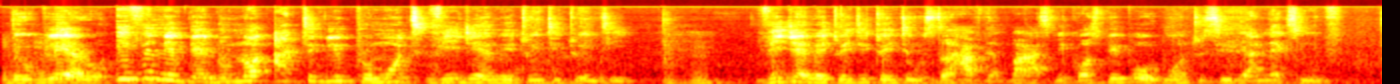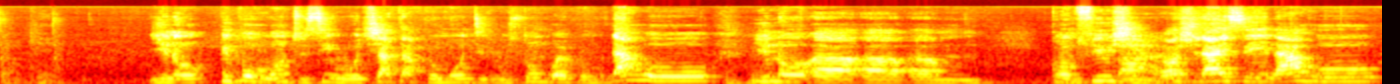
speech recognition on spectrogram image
They will play a role, even if they do not actively promote VGMA 2020. Mhm. VGMA 2020 will still have the bars because people would want to see their next move. Okay. You know, people would want to see would Shatter promote it, would Stoneboy promote that whole, you know, uh, uh, um, confusion, Bars. or should I say that whole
